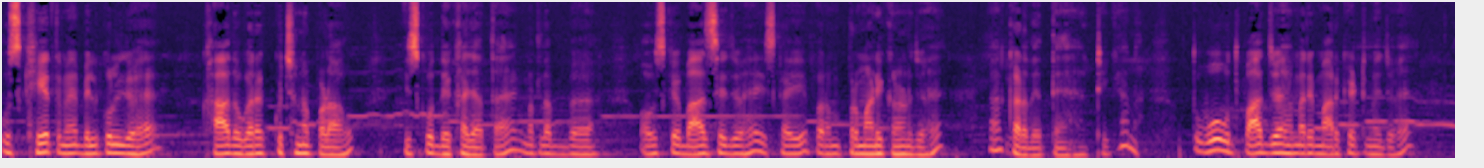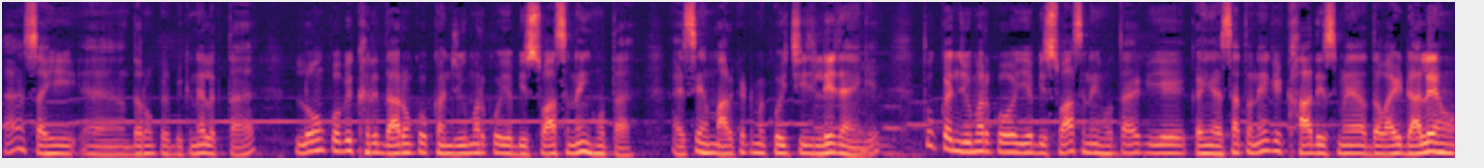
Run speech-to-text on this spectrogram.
उस खेत में बिल्कुल जो है खाद वगैरह कुछ न पड़ा हो, इसको देखा जाता है। मतलब और उसके बाद से जो है इसका ये प्रमाणीकरण जो है कर देते हैं, ठीक है ना? तो वो उत्पाद जो है हमारे मार्केट में जो है सही दरों पे बिकने लगता है। लोगों को भी, खरीदारों को कंज्यूमर को ये विश्वास नहीं होता है। ऐसे हम मार्केट में कोई चीज़ ले जाएँगे तो कंज्यूमर को ये विश्वास नहीं होता है कि ये कहीं ऐसा तो नहीं कि खाद इसमें दवाई डाले हों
